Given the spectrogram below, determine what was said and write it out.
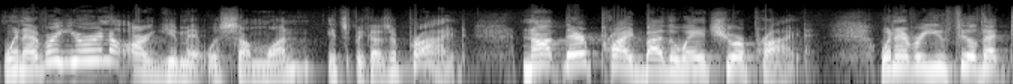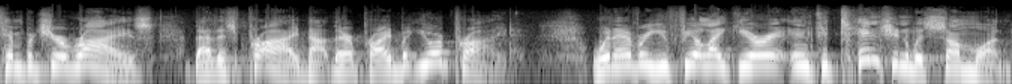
Whenever you're in an argument with someone, it's because of pride. Not their pride, by the way, it's your pride. Whenever you feel that temperature rise, that is pride, not their pride, but your pride. Whenever you feel like you're in contention with someone,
